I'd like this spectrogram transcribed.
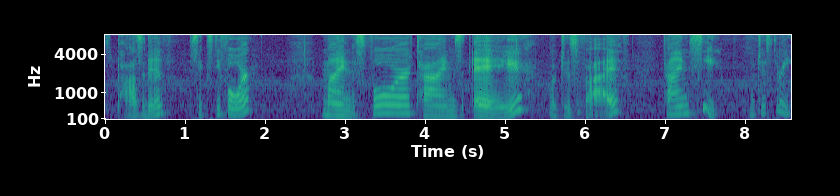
is positive 64 minus 4 times a, which is 5, times c, which is 3.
